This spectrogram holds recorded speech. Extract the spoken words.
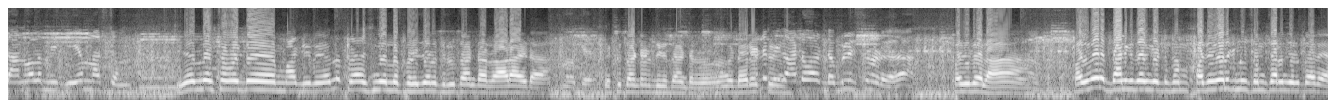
దానివల్ల మీకు ఏం నష్టం? ఏం నష్టం అంటే మాకు ఏదో ప్యాసింజర్లు ప్రజలు తిరుగుతా అంటారు ఆడ ఆడ ఓకే. ఎక్కుతుంటారు దిగుతా అంటారు. డైరెక్ట్ డబ్బులు ఇస్తున్నాడు కదా? పదివేల? పదివేల దానికి దానికి పదివేలకి నువ్వు సంసారం జరుగుతారా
